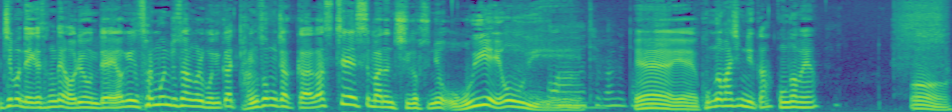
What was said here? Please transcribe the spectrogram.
집어내기가 상당히 어려운데 여기 설문조사한 걸 보니까 방송 작가가 스트레스 많은 직업 순위 5위예요, 5위. 와 대박이다. 예, 예. 공감하십니까? 공감해요? 어.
